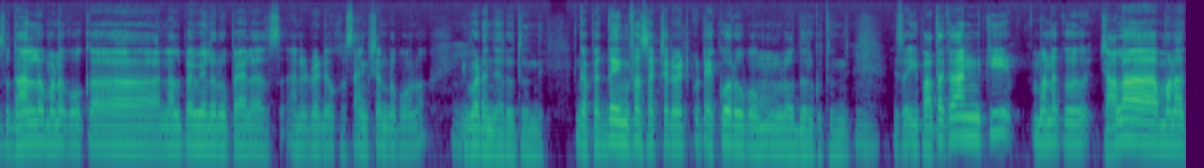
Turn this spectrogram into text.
సో దానిలో మనకు ఒక నలభై వేల రూపాయల అనేటువంటి ఒక శాంక్షన్ రూపంలో ఇవ్వడం జరుగుతుంది. ఇంకా పెద్ద ఇన్ఫ్రాస్ట్రక్చర్ పెట్టుకుంటే ఎక్కువ రూపంలో దొరుకుతుంది. సో ఈ పథకానికి మనకు చాలా మన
